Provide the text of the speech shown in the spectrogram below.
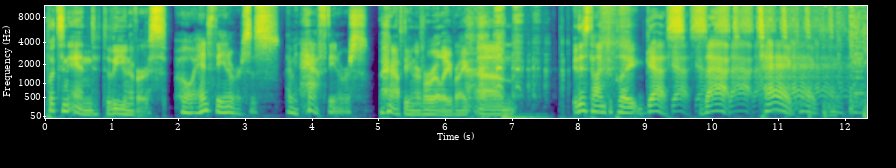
puts an end to the universe. oh, and the universe is I mean half the universe. Half the universe, really, right? Um, it is time to play Guess, that, Tag.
